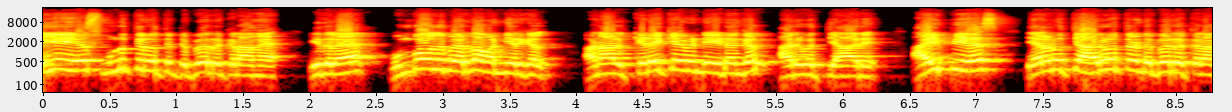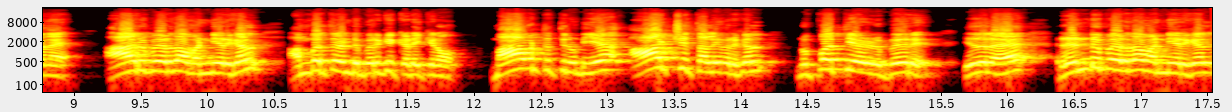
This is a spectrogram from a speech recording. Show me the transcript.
ஐஏஎஸ் முன்னூத்தி இருபத்தி எட்டு பேர் இருக்கிறாங்க. இதுல ஒன்பது பேர் தான் வன்னியர்கள். ஆனால் கிடைக்க வேண்டிய இடங்கள் அறுபத்தி ஆறு. ஐபிஎஸ் இருநூத்தி அறுபத்தி ரெண்டு பேர் இருக்கிறாங்க. ஆறு பேர் தான் வன்னியர்கள். ஐம்பத்தி ரெண்டு பேருக்கு கிடைக்கணும். மாவட்டத்தினுடைய ஆட்சி தலைவர்கள் முப்பத்தி ஏழு பேர். இதுல ரெண்டு பேர் தான் வன்னியர்கள்.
